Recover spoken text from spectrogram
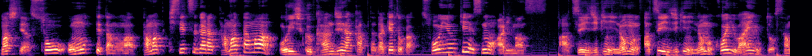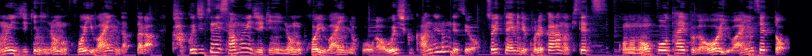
ましてやそう思ってたのは、たま、季節柄たまたま美味しく感じなかっただけとか、そういうケースもあります。暑い時期に飲む、暑い時期に飲む濃いワインと寒い時期に飲む濃いワインだったら、確実に寒い時期に飲む濃いワインの方が美味しく感じるんですよ。そういった意味でこれからの季節、この濃厚タイプが多いワインセット、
